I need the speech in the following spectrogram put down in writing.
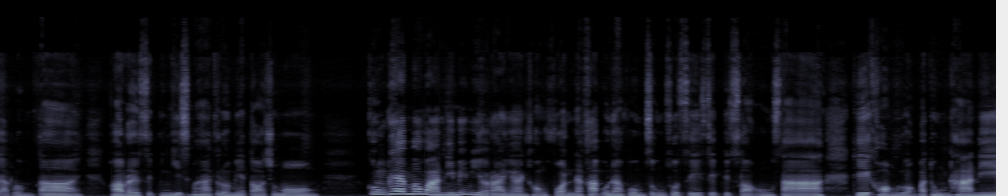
จากลมใต้ ความเร็ว 10-25 กิโลเมตรต่อชั่วโมง กรุงเทพเมื่อวานนี้ไม่มีรายงานของฝนนะครับ อุณหภูมิสูงสุด 40.2 องศา ที่คลองหลวงปทุมธานี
